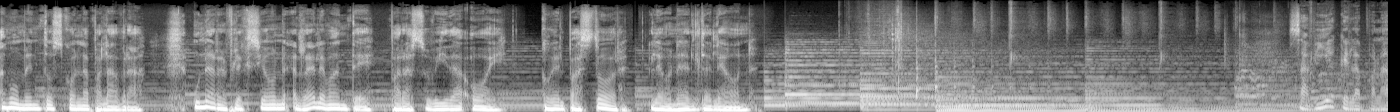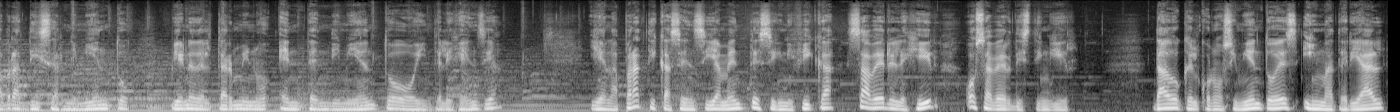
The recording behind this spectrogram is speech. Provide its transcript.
a Momentos con la Palabra, una reflexión relevante para su vida hoy, con el pastor Leonel de León. ¿Sabía que la palabra discernimiento viene del término entendimiento o inteligencia? Y en la práctica sencillamente significa saber elegir o saber distinguir dado que el conocimiento es inmaterial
